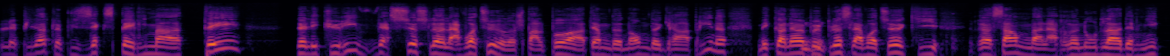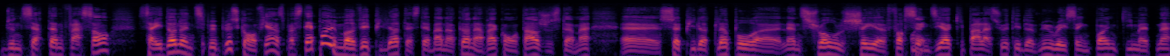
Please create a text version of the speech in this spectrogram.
le pilote le plus expérimenté, de l'écurie versus la voiture. Je Je parle pas en termes de nombre de grands prix, mais connaît un peu mhm. plus la voiture qui ressemble à la Renault de l'an dernier d'une certaine façon. Ça lui donne un petit peu plus confiance. Parce que c'était pas un mauvais pilote, Esteban Ocon, avant qu'on tâche justement euh, ce pilote-là pour euh, Lance Stroll chez euh, Force India, qui par la suite est devenu Racing Point, qui maintenant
